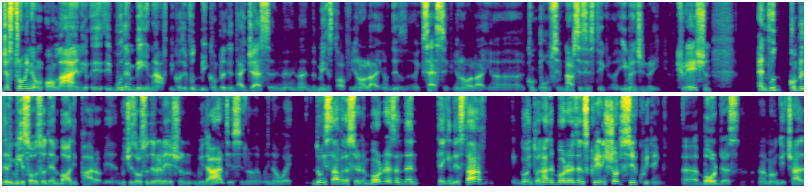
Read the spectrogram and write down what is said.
Just throwing it on, online, it, it, wouldn't be enough because it would be completely digested in, in, in the midst of, you know, like this excessive, you know, like uh, compulsive, narcissistic imaginary creation and would completely miss also the embodied part of it, which is also the relation with the artist, you know, in a way. Doing stuff at a certain borders and then taking the stuff and going to another borders and screening short circuiting uh, borders among each other.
